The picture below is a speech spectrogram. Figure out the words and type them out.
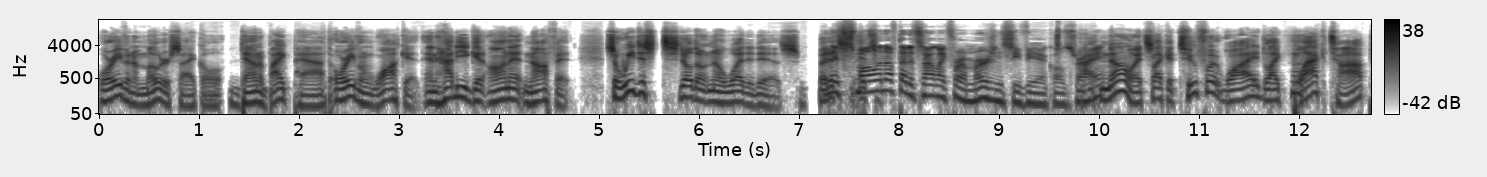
Or even a motorcycle down a bike path, or even walk it. And how do you get on it and off it? So we just still don't know what it is. But and it's, small enough that it's not like for emergency vehicles, I- right? no, it's like a two foot wide, like hmm. blacktop,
